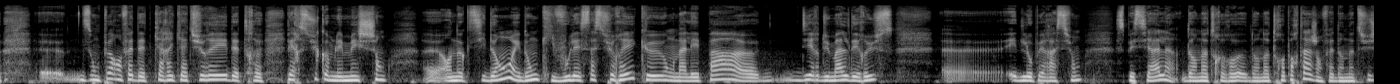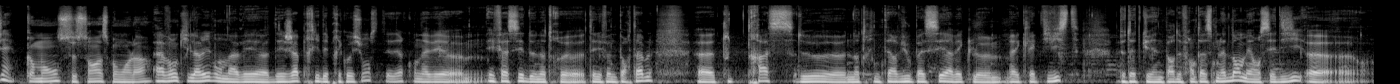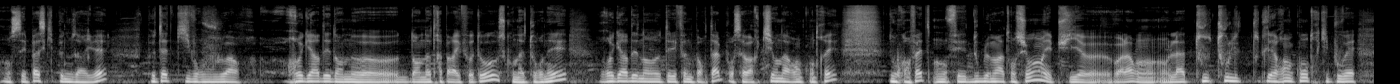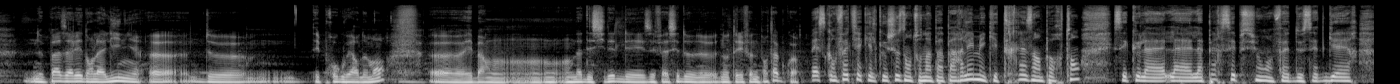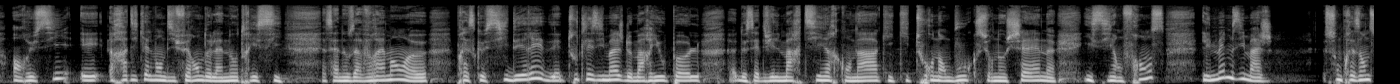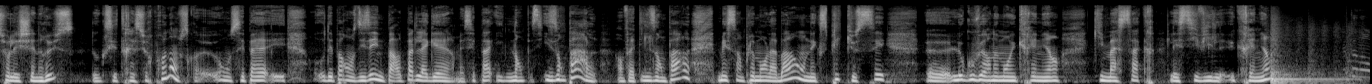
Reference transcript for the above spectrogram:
ils ont peur en fait d'être caricaturés, d'être perçus comme les méchants en Occident, et donc ils voulaient s'assurer qu'on n'allait pas dire du mal des Russes et de l'opération spéciale dans dans notre, dans notre reportage, en fait, dans notre sujet. Comment on se sent à ce moment-là? Avant qu'il arrive, on avait euh, déjà pris des précautions, c'est-à-dire qu'on avait euh, effacé de notre euh, téléphone portable toute trace de notre interview passée avec le avec l'activiste. Peut-être qu'il y a une part de fantasme là-dedans, mais on s'est dit, on ne sait pas ce qui peut nous arriver. Peut-être qu'ils vont vouloir regarder dans, notre appareil photo ce qu'on a tourné, regarder dans nos téléphones portables pour savoir qui on a rencontré. Donc en fait, on fait doublement attention et puis euh, voilà, on, là toutes les rencontres qui pouvaient ne pas aller dans la ligne euh, de, des pro-gouvernements, euh, et ben on, a décidé de les effacer de, nos téléphones portables. Quoi. Parce qu'en fait, il y a quelque chose dont on n'a pas parlé mais qui est très important, c'est que la, perception en fait de cette guerre en Russie est radicalement différente de la nôtre ici. Ça nous a vraiment euh, sidéré toutes les images de Mariupol, euh, de cette ville martyre qu'on a, qui, tourne en boucle sur nos chaînes euh, ici en France, les mêmes images sont présentes sur les chaînes russes, donc c'est très surprenant qu'on sait pas. Au départ, on se disait ils ne parlent pas de la guerre, mais c'est pas ils en, parlent. En fait, ils en parlent, mais simplement là-bas, on explique que c'est euh, le gouvernement ukrainien qui massacre les civils ukrainiens.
